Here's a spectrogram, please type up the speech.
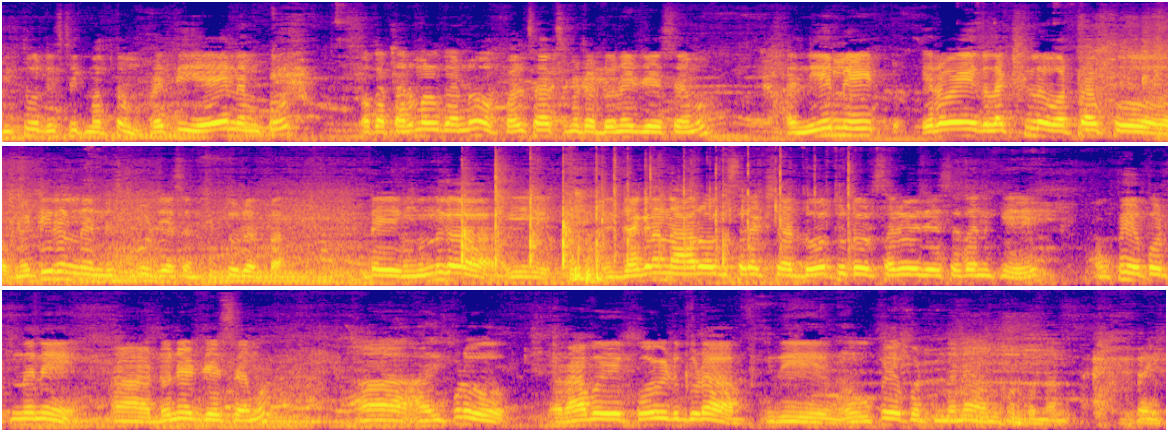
చిత్తూరు డిస్టిక్ మొత్తం ప్రతి ఏఎన్ఎంకు ఒక థర్మల్ గన్ను ఒక పల్స్ ఆక్సిమీటర్ డొనేట్ చేశాము. అది నియర్లీ ఇరవై ఐదు లక్షల వర్త్ ఆఫ్ మెటీరియల్ నేను డిస్ట్రిబ్యూట్ చేశాను చిత్తూరు అంతా. అంటే ముందుగా ఈ Jagananna Arogya Suraksha door to door survey చేసేదానికి ఉపయోగపడుతుందని డొనేట్ చేశాము. ఇప్పుడు రాబోయే కోవిడ్ కూడా ఇది ఉపయోగపడుతుందని అనుకుంటున్నాను. థ్యాంక్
